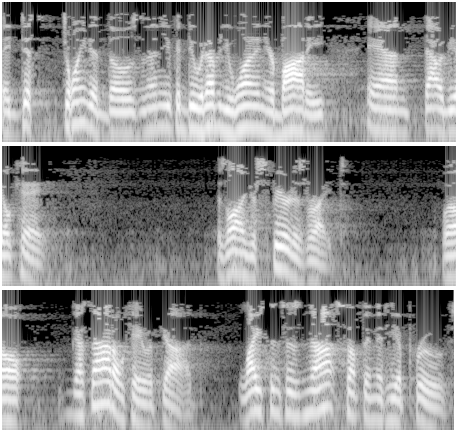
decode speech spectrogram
They disjointed those, and then you could do whatever you want in your body, and that would be okay. As long as your spirit is right. Well, that's not okay with God. License is not something that He approves.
